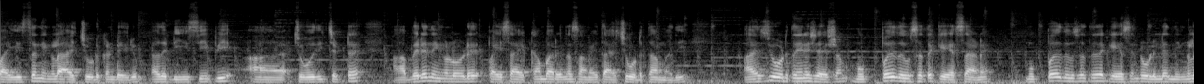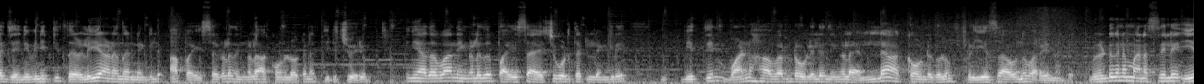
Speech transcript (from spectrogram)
പൈസ നിങ്ങൾ അയച്ചു കൊടുക്കേണ്ടി വരും. അത് ഡി സി പി ചോദിച്ചിട്ട് അവർ നിങ്ങളോട് പൈസ അയക്കാൻ പറയുന്ന സമയത്ത് അയച്ചു കൊടുത്താൽ മതി. അയച്ചു കൊടുത്തതിന് ശേഷം മുപ്പത് ദിവസത്തെ കേസാണ് മുപ്പത് ദിവസത്തെ കേസിന്റെ ഉള്ളിൽ നിങ്ങൾ ജെനുവിനിറ്റി തെളിയുകയാണെന്നുണ്ടെങ്കിൽ ആ പൈസകൾ നിങ്ങൾ അക്കൗണ്ടിലോട്ട് തന്നെ തിരിച്ചു വരും. ഇനി അഥവാ നിങ്ങളിത് പൈസ അയച്ചു കൊടുത്തിട്ടില്ലെങ്കിൽ വിത്തിൻ വൺ ഹവറിന്റെ ഉള്ളിൽ നിങ്ങളെ എല്ലാ അക്കൗണ്ടുകളും ഫ്രീസ് ആവും എന്ന് പറയുന്നുണ്ട്. വീണ്ടും ഇങ്ങനെ മനസ്സിൽ ഈ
